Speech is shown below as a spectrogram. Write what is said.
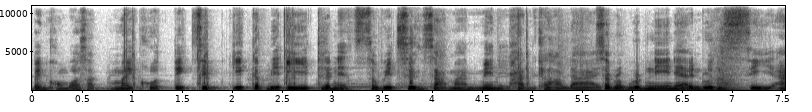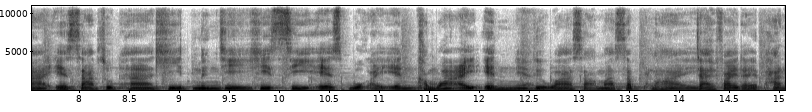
เป็นของบริษัท Microtik 10กิกะบิต Ethernet Switch ซึ่งสามารถ manage ผ่านคลาวด์ได้สำหรับรุ่นนี้เนี่ยเป็นรุ่น CRS 305ขีด 1G ขีด 4S บวก IN คำว่า IN เนี่ยคือว่าสามารถ supply จ่ายไฟได้ผ่าน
